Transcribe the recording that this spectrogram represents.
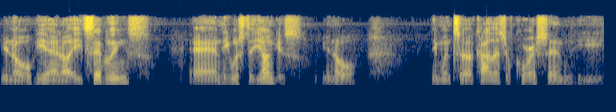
You know, he had uh, eight siblings, and he was the youngest. You know, he went to college, of course, and he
